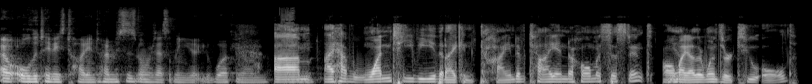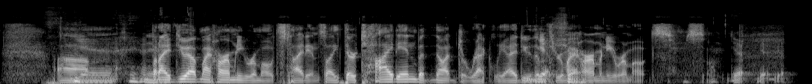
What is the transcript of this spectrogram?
all the TVs tied into Home Assistant, or is that something you're working on? Um, I have one TV that I can kind of tie into Home Assistant. All my other ones are too old. Um, yeah. but I do have my Harmony remotes tied in. So like they're tied in, but not directly. I do them through sure. my Harmony remotes. So. Yep, yep, yep.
